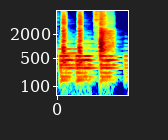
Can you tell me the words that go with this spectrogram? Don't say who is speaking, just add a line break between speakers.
you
